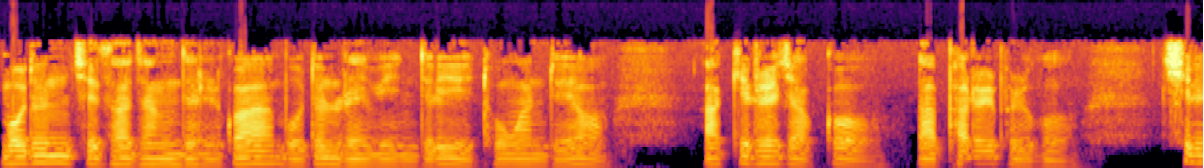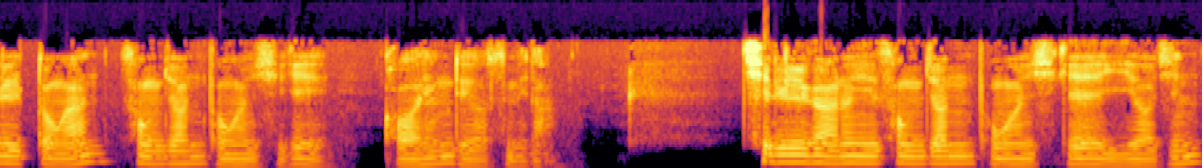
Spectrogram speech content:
모든 제사장들과 모든 레위인들이 동원되어 악기를 잡고 나팔을 불고 7일 동안 성전 봉헌식이 거행되었습니다. 7일간의 성전 봉헌식에 이어진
